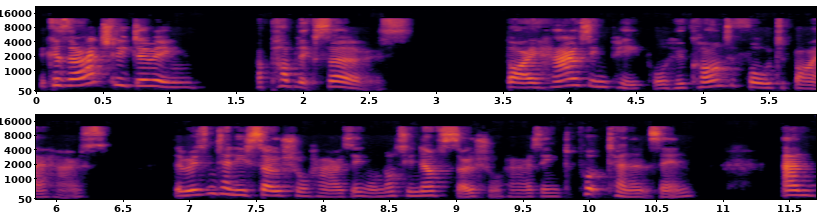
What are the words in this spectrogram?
because they're actually doing a public service by housing people who can't afford to buy a house. There isn't any social housing or not enough social housing to put tenants in. And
